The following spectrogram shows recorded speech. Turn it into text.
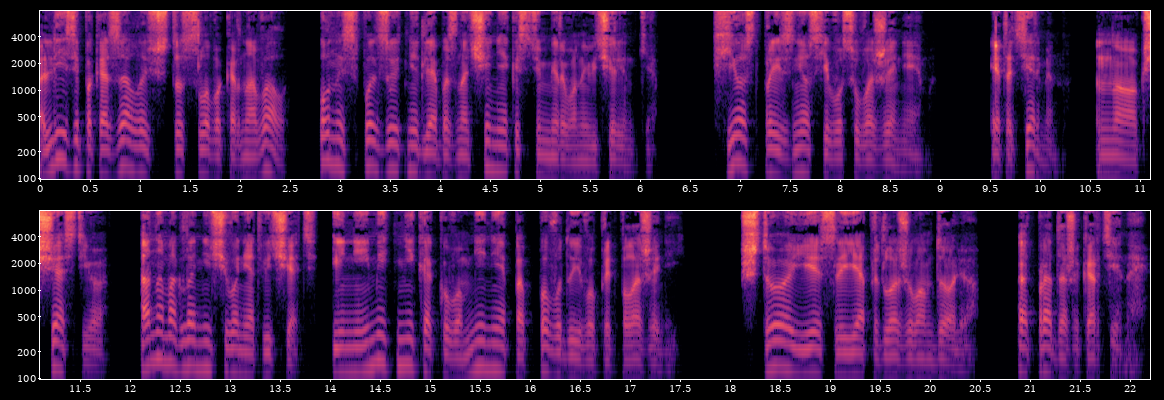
Лизе показалось, что слово «карнавал» он использует не для обозначения костюмированной вечеринки. Хьост произнес его с уважением. Это термин, но, к счастью, она могла ничего не отвечать и не иметь никакого мнения по поводу его предположений. «Что, если я предложу вам долю от продажи картины?»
